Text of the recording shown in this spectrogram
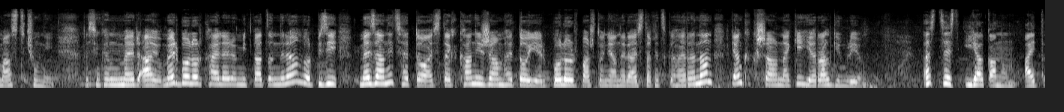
իմաստ չունի։ Այսինքն մեր, այո, մեր բոլոր քայլերը միտված են նրան, որպեսզի որպեսզի մեզանից հետո այստեղ քանի ժամ հետո երբ բոլոր պաշտոնյաները այստեղից կհեռանան, կյանքը կշարունակի եռալ Գյումրիում։ Ըստ ձեզ իրականում այդ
